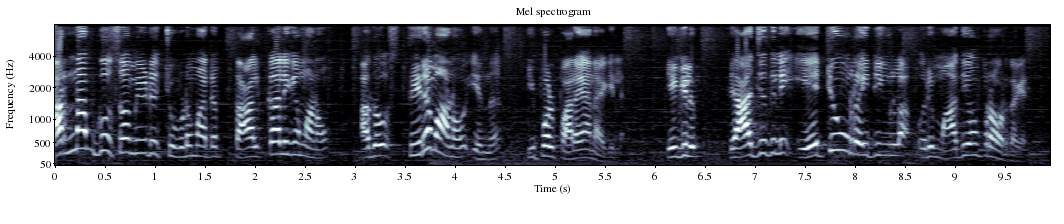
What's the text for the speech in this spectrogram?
അർണാബ് ഗോസ്വാമിയുടെ ചുവടുമാറ്റം താൽക്കാലികമാണോ അതോ സ്ഥിരമാണോ എന്ന് ഇപ്പോൾ പറയാനാകില്ല. എങ്കിലും രാജ്യത്തിലെ ഏറ്റവും റേറ്റിംഗ് ഉള്ള ഒരു മാധ്യമപ്രവർത്തകൻ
